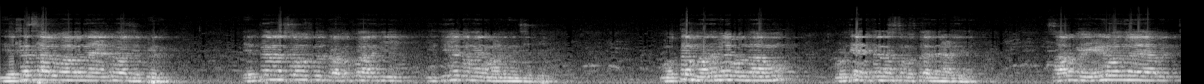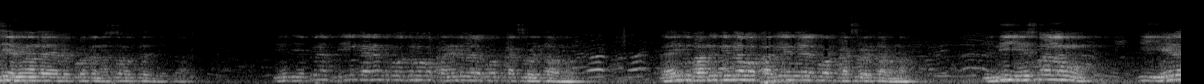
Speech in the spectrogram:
ఇది ఎట్లా సాల్వ్ కావాలన్నాయంటే వాళ్ళు చెప్పారు. ఎంత నష్టం అవుతుంది ప్రభుత్వానికి? ఈ కీలకమైన మాట నేను చెప్పి మొత్తం మనమే పొందాము ఉంటే ఎంత నష్టం వస్తుంది నేను అడిగాను. సార్ ఒక ఏడు వందల యాభై నుంచి ఎనిమిది వందల యాభై కోట్ల నష్టం వస్తుందని చెప్పాను నేను చెప్పిన ఫ్రీ కరెంట్ కోసం ఒక పన్నెండు వేల కోట్లు ఖర్చు పెడతా ఉన్నాం. రైతు బంధు కింద ఒక పదిహేను వేల కోట్లు ఖర్చు పెడతా ఉన్నాం. ఇన్ని చేసిన ఈ ఏడు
